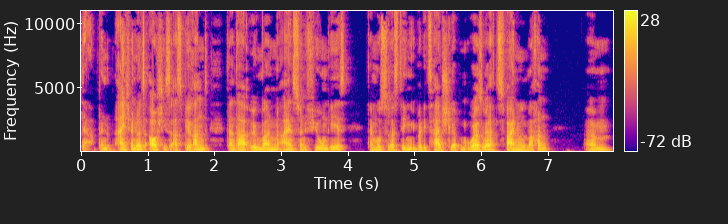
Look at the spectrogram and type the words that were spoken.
ja, wenn du, eigentlich, wenn du als Aufstiegsaspirant dann da irgendwann eins zu in Führung gehst, dann musst du das Ding über die Zeit schleppen oder sogar das 2-0 machen. Ähm,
